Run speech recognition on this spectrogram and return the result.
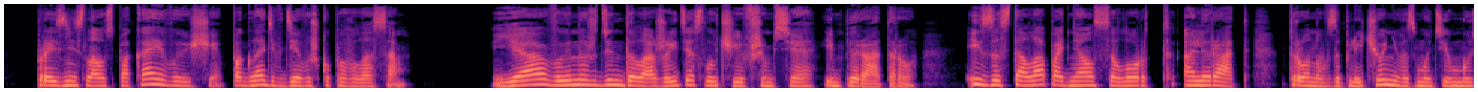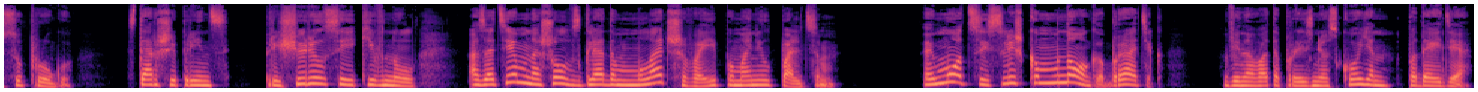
— произнесла успокаивающе, погладив девушку по волосам. «Я вынужден доложить о случившемся императору». Из-за стола поднялся лорд Альрат, тронув за плечо невозмутимую супругу. Старший принц прищурился и кивнул. а затем нашел взглядом младшего и поманил пальцем. «Эмоций слишком много, братик», — виновато произнес Коян, подойдя.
